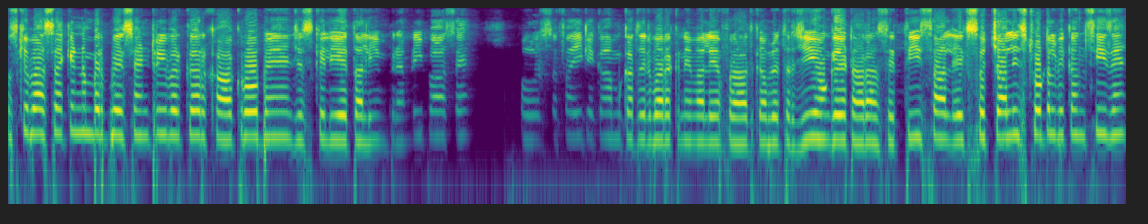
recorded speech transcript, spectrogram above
उसके बाद सेकंड नंबर पे सेंट्री वर्कर खाकरोब हैं, जिसके लिए तालीम प्राइमरी पास है और सफ़ाई के काम का तजर्बा रखने वाले अफराद काबिल तरजीह होंगे। अठारह से तीस साल, एक सौ चालीस टोटल वैकेंसीज़ हैं।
